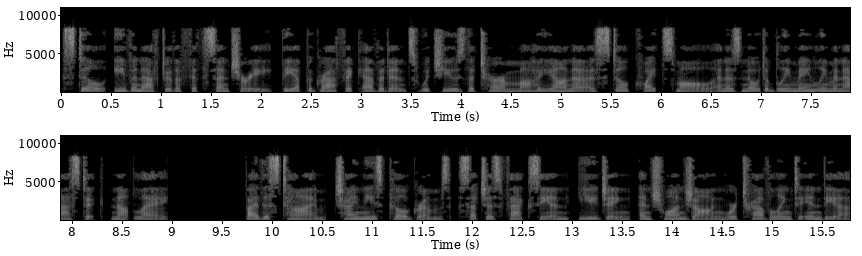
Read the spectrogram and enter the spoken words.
Still, even after the 5th century, the epigraphic evidence which use the term Mahayana is still quite small and is notably mainly monastic, not lay. By this time, Chinese pilgrims, such as Faxian, Yijing, and Xuanzang were traveling to India,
